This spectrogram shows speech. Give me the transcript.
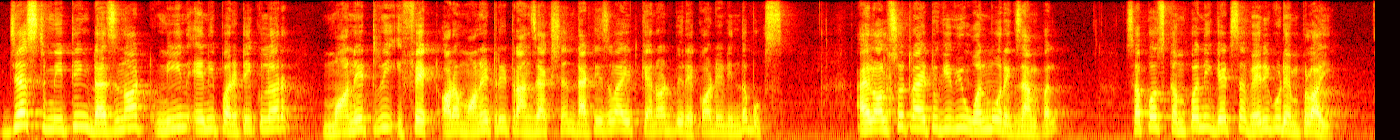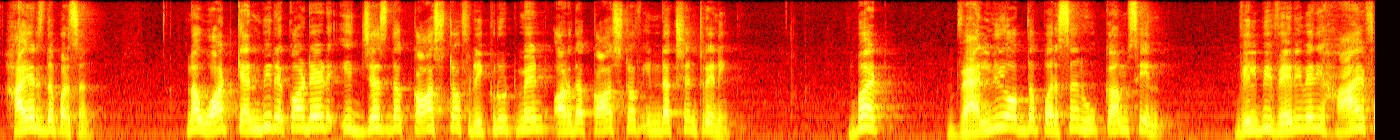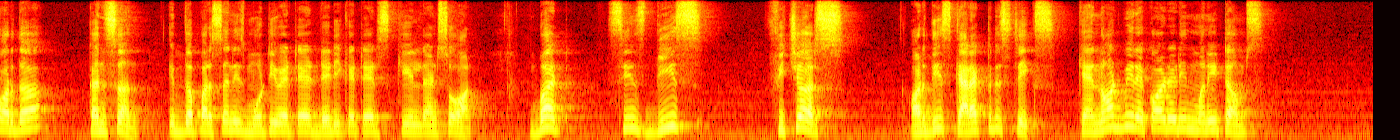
just meeting does not mean any particular monetary effect or a monetary transaction that is why it cannot be recorded in the books. I will also try to give you one more example. Suppose company gets a very good employee, hires the person. Now, what can be recorded is just the cost of recruitment or the cost of induction training, but value of the person who comes in will be very very high for the concern if the person is motivated, dedicated, skilled and so on. But since these features or these characteristics cannot be recorded in money terms,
